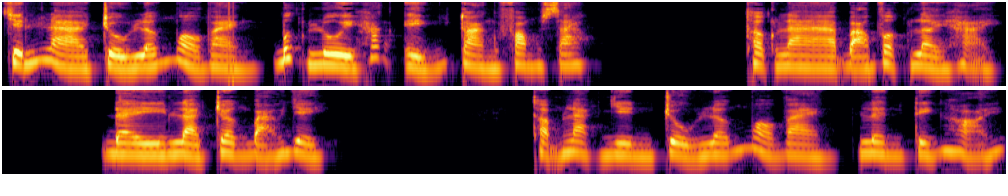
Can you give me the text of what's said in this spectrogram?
Chính là trụ lớn màu vàng bức lui hắc yểm toàn phong sao? Thật là bảo vật lợi hại. Đây là trần bảo gì? Thẩm lạc nhìn trụ lớn màu vàng lên tiếng hỏi.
